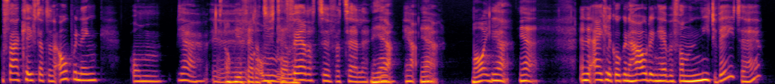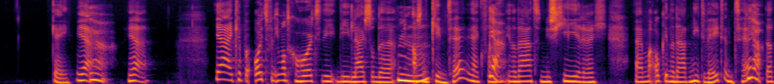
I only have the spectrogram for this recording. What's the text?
vaak heeft dat een opening om, ja, uh, om je verder om te vertellen. verder te vertellen. Ja. Ja, ja, ja. ja. Mooi. Ja. ja. En eigenlijk ook een houding hebben van niet weten, hè? Oké, okay. ja. ja. Ja. Ik heb ooit van iemand gehoord die, die luisterde Mhm. als een kind. Hè? Ja, ik vond Ja. inderdaad nieuwsgierig, eh, maar ook inderdaad niet wetend. Hè? Ja. Dat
